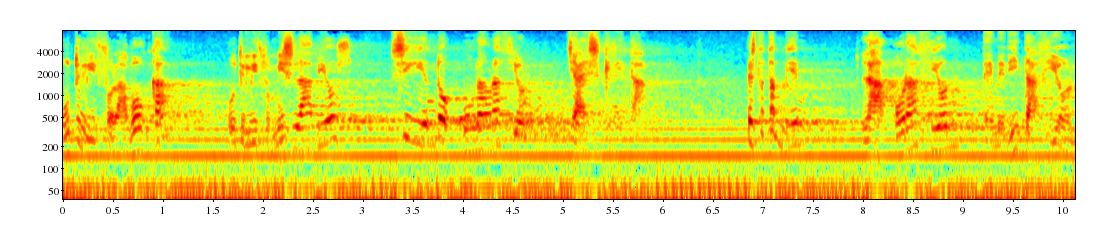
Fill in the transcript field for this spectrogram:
Utilizo la boca, utilizo mis labios, siguiendo una oración ya escrita. Está también la oración de meditación.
